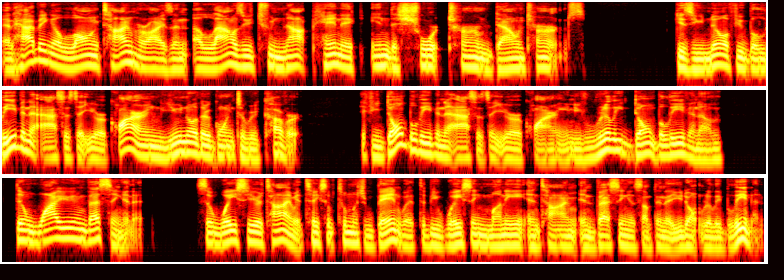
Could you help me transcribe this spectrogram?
and having a long time horizon allows you to not panic in the short term downturns because you know if you believe in the assets that you're acquiring, you know they're going to recover if you don't believe in the assets that you're acquiring and you really don't believe in them, then why are you investing in it? It's a waste of your time. It takes up too much bandwidth to be wasting money and time investing in something that you don't really believe in.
